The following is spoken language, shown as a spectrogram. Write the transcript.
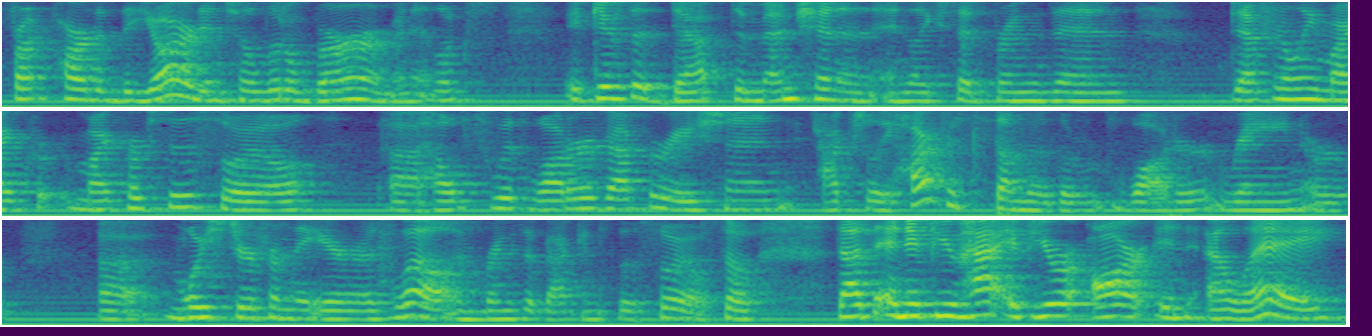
front part of the yard into a little berm, and it looks it gives it depth, dimension, and, and like you said, brings in definitely micro, microbes to the soil. Uh, helps with water evaporation. Actually, harvests some of the water, rain, or uh, moisture from the air as well, and brings it back into the soil. So that's and if you have if you are in LA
